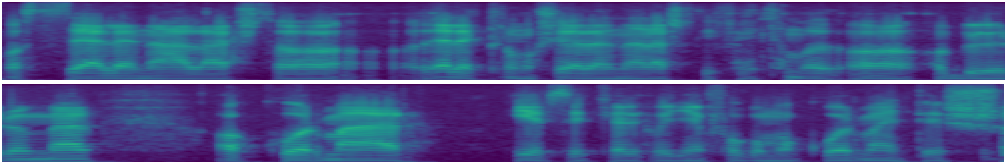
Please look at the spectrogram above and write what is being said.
azt az ellenállást, az elektromos ellenállást kifejtem a, a, a bőrömmel, akkor már érzékeli, hogy én fogom a kormányt, és,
